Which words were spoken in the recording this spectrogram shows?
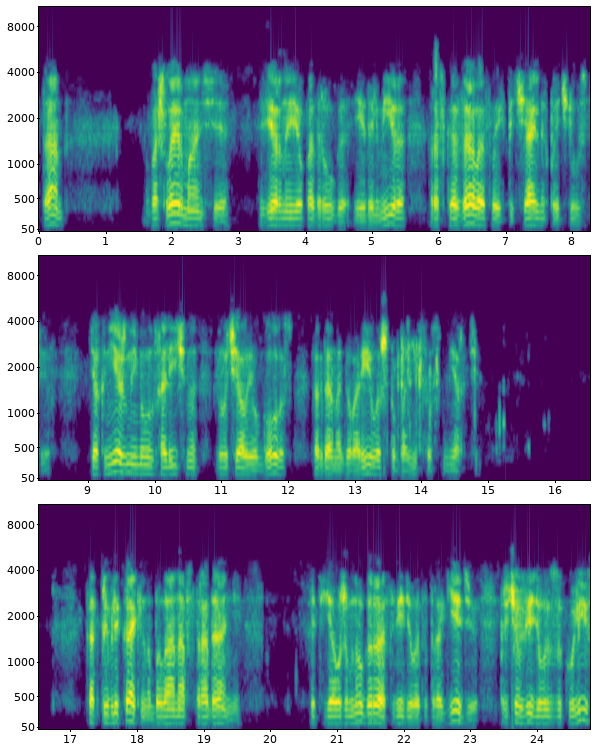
стан. Вошла Эрмансия, верная ее подруга, и Эдельмира рассказала о своих печальных предчувствиях. Как нежно и меланхолично звучал ее голос, когда она говорила, что боится смерти. Как привлекательно была она в страдании, хоть я уже много раз видел эту трагедию, причем видел из-за кулис,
